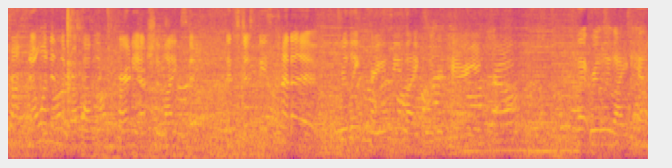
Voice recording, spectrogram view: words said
Trump. No one in the Republican Party actually likes him. It's just these kind of really crazy like libertarian crowd that really like him.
